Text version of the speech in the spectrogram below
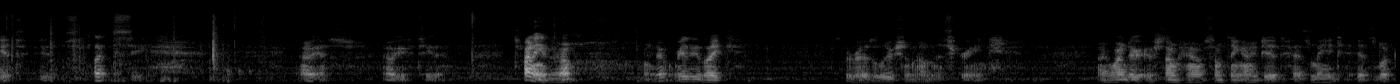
It is. Let's see. Oh yes. Oh, you can see that. It's funny though. I don't really like the resolution on the screen. I wonder if somehow something I did has made it look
